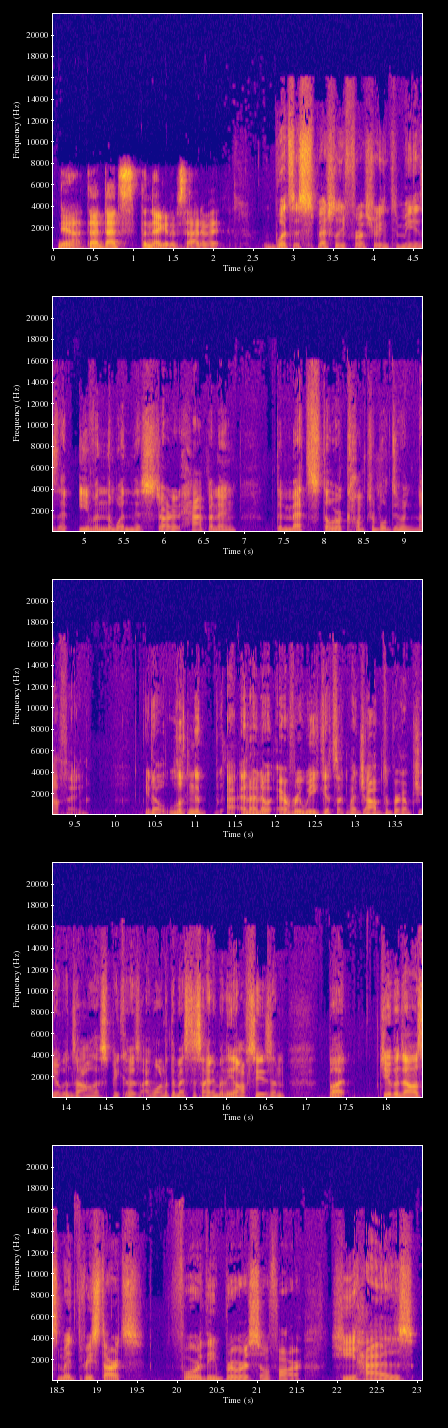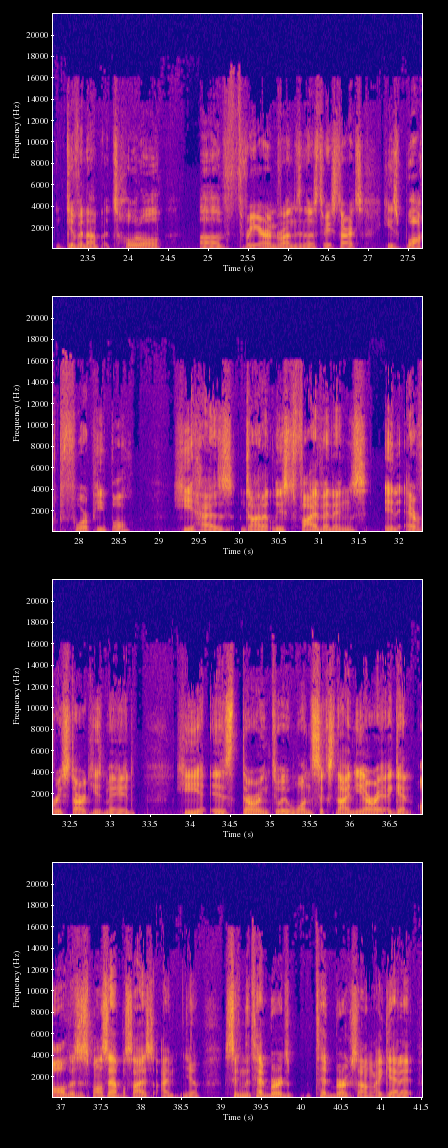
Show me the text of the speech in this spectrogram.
yeah, that that's the negative side of it. What's especially frustrating to me is that even the, when this started happening, the Mets still were comfortable doing nothing. You know, looking at, and I know every week it's like my job to bring up Gio Gonzalez because I wanted the Mets to sign him in the offseason. But Gio Gonzalez made three starts for the Brewers so far. He has given up a total of three earned runs in those three starts. He's walked four people. He has gone at least five innings in every start he's made. He is throwing to a 169 ERA. Again, all this is small sample size. I'm, you know, sing the Ted Bird Ted Berg song. I get it.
